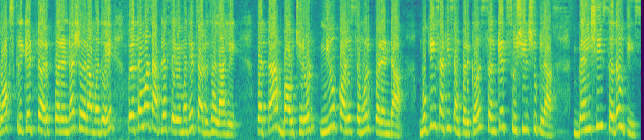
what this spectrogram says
बॉक्स क्रिकेट टर्फ परंडा शहरामध्ये प्रथमच आपल्या सेवेमध्ये चालू झाला आहे. पत्ता बावची रोड न्यू कॉलेज समोर परंडा. बुकिंगसाठी संपर्क संकेत सुशील शुक्ला. ब्याऐंशी सदोतीस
